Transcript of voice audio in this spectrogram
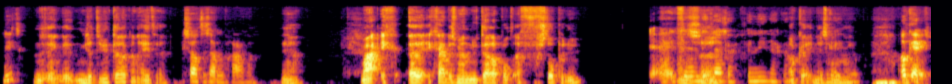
Niet? Ik denk niet dat hij Nutella kan eten. Ik zal het eens aan hem vragen. Ja. Maar ik, eh, ik ga dus mijn Nutella pot even verstoppen nu. Ja, ik vind Anders, het niet eh, lekker. Ik vind het niet lekker. Oké, nee, Dus ik dan... niet op. Oké,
